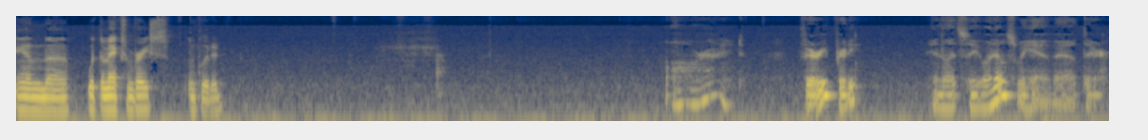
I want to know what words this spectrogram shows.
and uh, with the Maxim brace included. All right. Very pretty. And let's see what else we have out there.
